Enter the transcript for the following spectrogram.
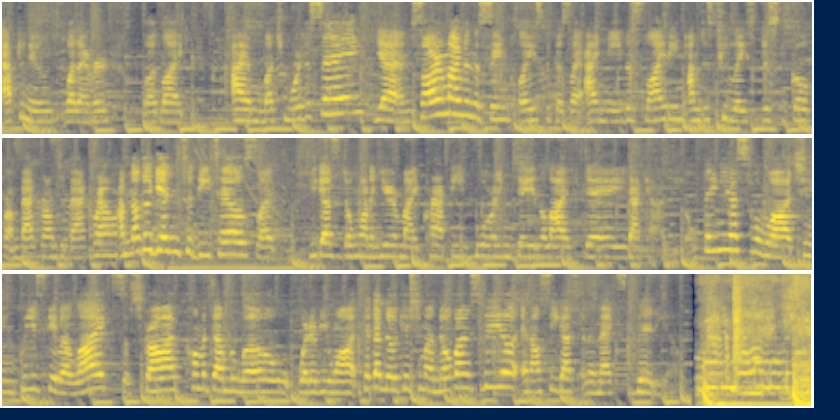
afternoon whatever but like I have much more to say. Yeah, and sorry I'm in the same place because like I need the sliding. I'm just too lazy to just go from background to background. I'm not gonna get into details like you guys don't want to hear my crappy, boring day in the life day, that kind of deal. Thank you guys for watching. Please give it a like, subscribe, comment down below, whatever you want. Hit that notification bell to this video, and I'll see you guys in the next video.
